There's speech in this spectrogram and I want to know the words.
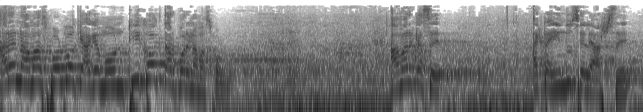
আরে নামাজ পড়ব কি, আগে মন ঠিক হোক, তারপরে নামাজ পড়ব। আমার কাছে একটা হিন্দু ছেলে আসছে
